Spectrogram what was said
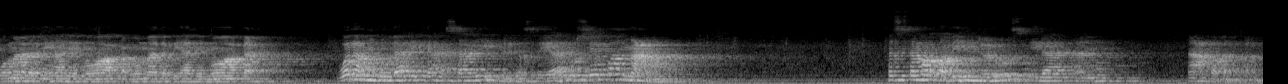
وماذا في هذه المواقع وماذا في هذه المواقع. ولهم أولئك أساليب في الاصطياد والشيطان معهم. فاستمر به الجلوس إلى أن أعقبت قلبه.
